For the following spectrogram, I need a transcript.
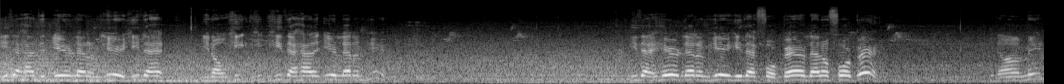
He that has an ear, let him hear. He that, you know, he, he, he that had an ear, let him hear. He that hear, let him hear. He that forbear, let him forbear. You know what I mean?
